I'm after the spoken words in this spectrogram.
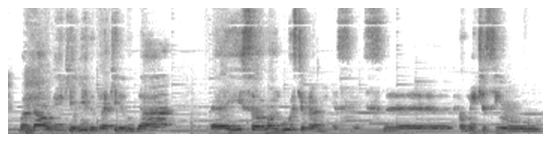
mandar alguém querido para aquele lugar. É, isso é uma angústia para mim, assim. É, realmente, assim, o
